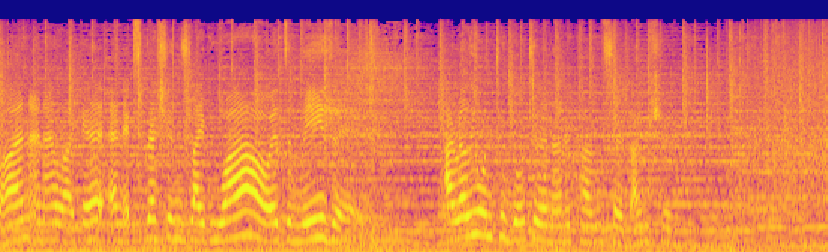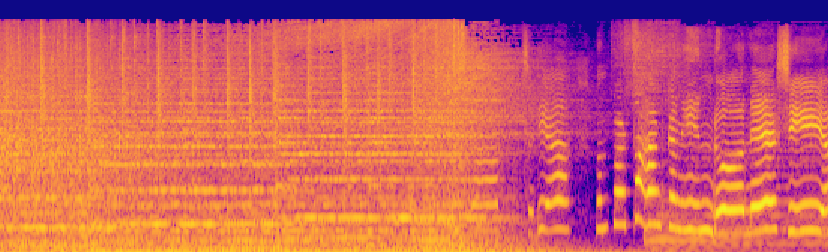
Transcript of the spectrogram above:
fun and I like it and expressions like wow, it's amazing. I really want to go to another concert, I'm sure. Sedia mempertahankan Indonesia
